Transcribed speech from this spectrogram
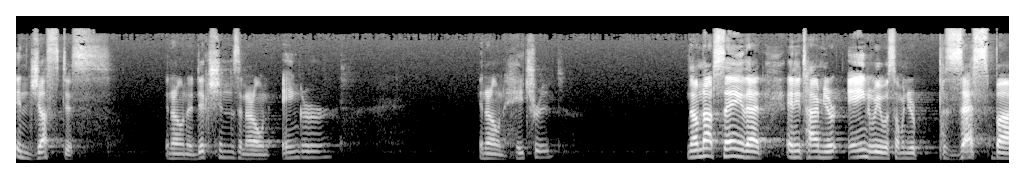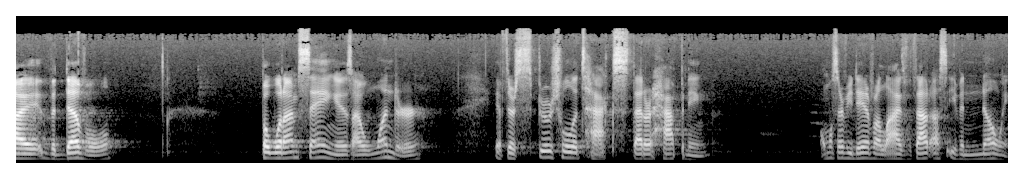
injustice, in our own addictions, in our own anger, in our own hatred. Now, I'm not saying that anytime you're angry with someone, you're possessed by the devil. But what I'm saying is, I wonder if there's spiritual attacks that are happening almost every day of our lives without us even knowing.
